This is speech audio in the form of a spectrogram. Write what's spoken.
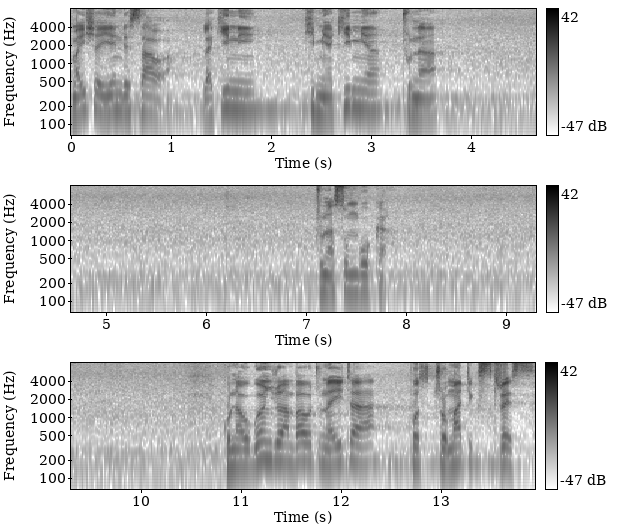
maisha iende sawa, lakini kimya kimya tuna tunasumbuka. Kuna ugonjwa ambao tunaita post traumatic stress.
